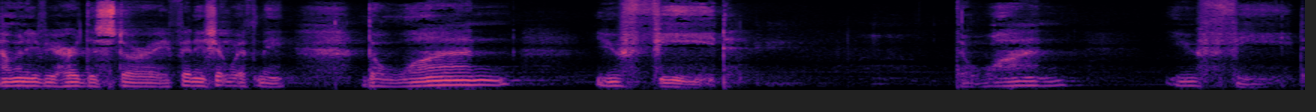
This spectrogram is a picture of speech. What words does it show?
How many of you heard this story? Finish it with me the one you feed. The one you feed.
